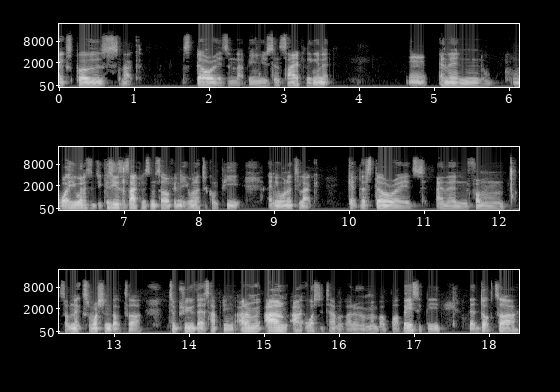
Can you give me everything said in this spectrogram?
expose like steroids and that being used in cycling, in it. Mm. And then what he wanted to do, because he's a cyclist himself, in it, he wanted to compete and he wanted to like get the steroids, and then from some next Russian doctor to prove that's happening. I don't, I don't, I watched the time ago, I don't remember, but basically, the doctor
